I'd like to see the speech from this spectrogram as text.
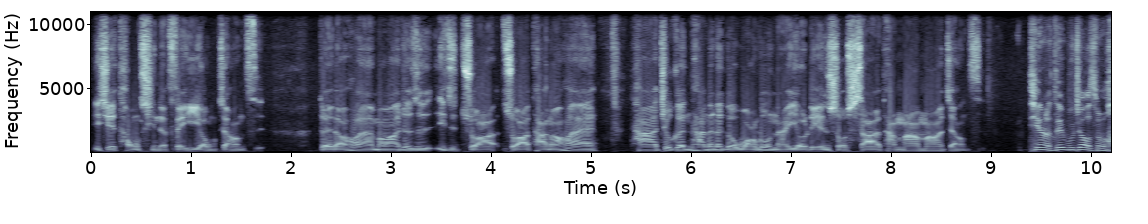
一些同情的费用这样子，对，然后后来妈妈就是一直抓抓他，然后后来他就跟他的那个网络男友联手杀了他妈妈这样子。天哪，这部叫什么？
